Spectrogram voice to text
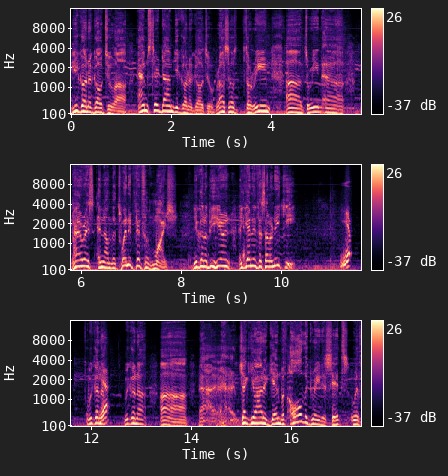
You're going to go to uh, Amsterdam, you're going to go to Brussels, Turin, uh, Turin, uh, Paris, and on the 25th of March, you're going to be here in, again in Thessaloniki. Yep. We're gonna Yeah. we're gonna uh, uh, check you out again with all the greatest hits with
